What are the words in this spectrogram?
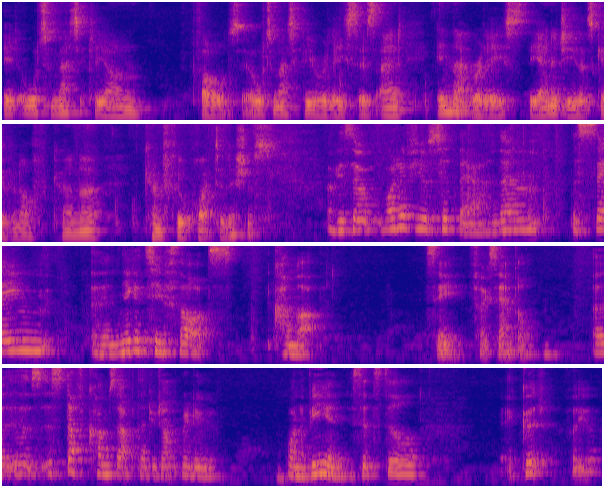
it automatically unfolds, it automatically releases, and in that release, the energy that's given off can uh, can feel quite delicious. Okay, so what if you sit there and then the same uh, negative thoughts come up? Say, for example, uh, stuff comes up that you don't really want to be in. Is it still uh, good for you?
